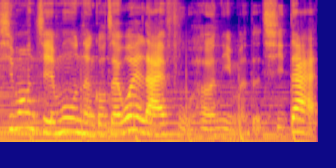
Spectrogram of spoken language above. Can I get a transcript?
希望节目能够在未来符合你们的期待。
